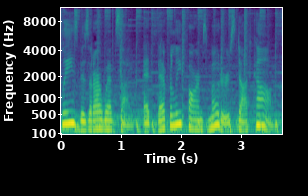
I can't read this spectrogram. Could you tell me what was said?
Please visit our website at beverlyfarmsmotors.com.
